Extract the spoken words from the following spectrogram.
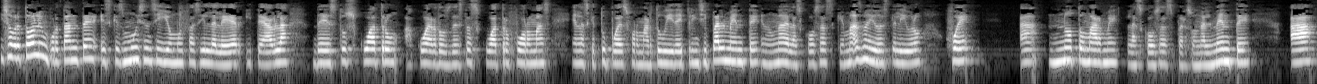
y sobre todo lo importante es que es muy sencillo, muy fácil de leer y te habla de estos cuatro acuerdos, de estas cuatro formas en las que tú puedes formar tu vida y principalmente en una de las cosas que más me ayudó este libro fue a no tomarme las cosas personalmente, a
